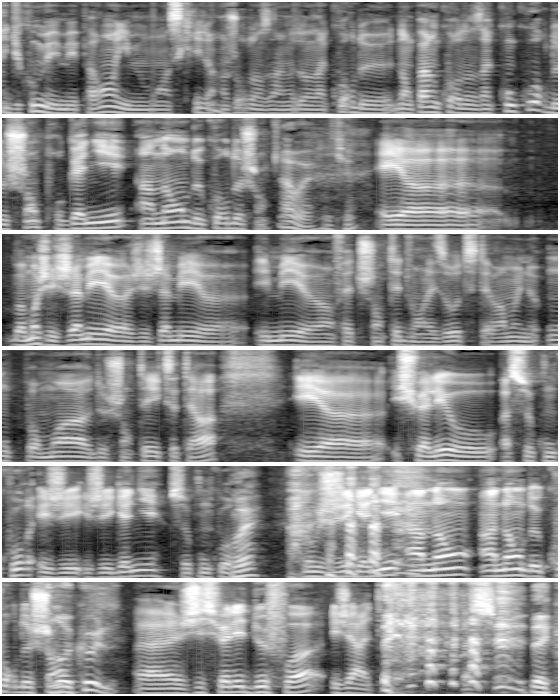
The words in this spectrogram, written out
et du coup, mes, mes parents, ils m'ont inscrit un jour dans un, dans un cours de. Non, pas un cours, dans un concours de chant pour gagner un an de cours de chant. Ah ouais, ok. Et euh, bah moi, j'ai jamais, euh, j'ai jamais euh, aimé en fait chanter devant les autres. C'était vraiment une honte pour moi de chanter, etc. Et, je suis allé au, à ce concours et j'ai gagné ce concours. Ouais. Donc j'ai gagné un an, un an de cours de chant. Trop cool. J'y suis allé deux fois et j'ai arrêté.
